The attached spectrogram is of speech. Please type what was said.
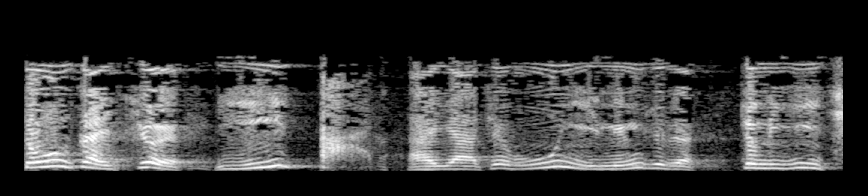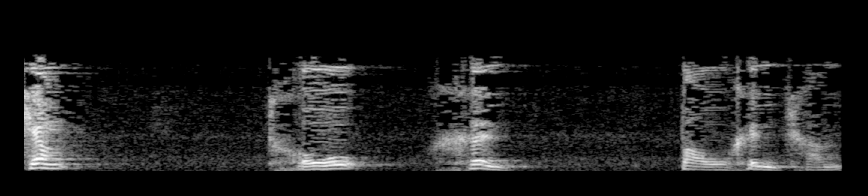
都在这一大，哎呀，这无以名之的。这么一枪，仇恨报恨长，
